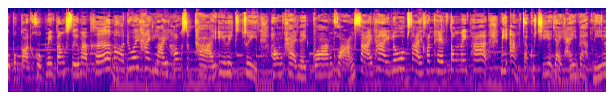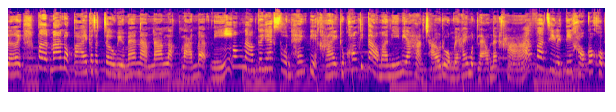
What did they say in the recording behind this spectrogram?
อุปกรณ์ครบไม่ต้องซื้อมาเพิ่ม ต่อด้วยไฮไลท์ห้องสุดท้ายอีลิกสวีทห้องภายในกว้างขวางสายถ่ายรูปสายคอนเทนต์ต้องไม่พลาด มีอ่างจากุชิใหญ่ ๆ ให้แบบนี้เลย เปิดม่านออกไปก็จะเจอวิวแม่น้ำน่านหลักล้านแบบนี้ ห้องน้ำก็แยกโซนแห้งเปียกให้ทุกห้องที่กล่าวมานี้มีอาหารเช้ารวมไว้ให้หมดแล้วนะคะและฟาซิลิตี้เขาก็ครบ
